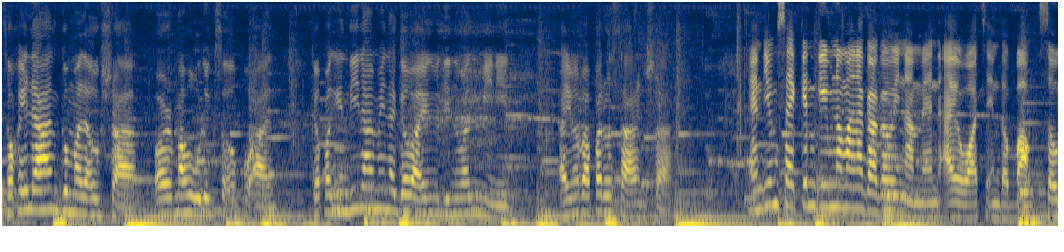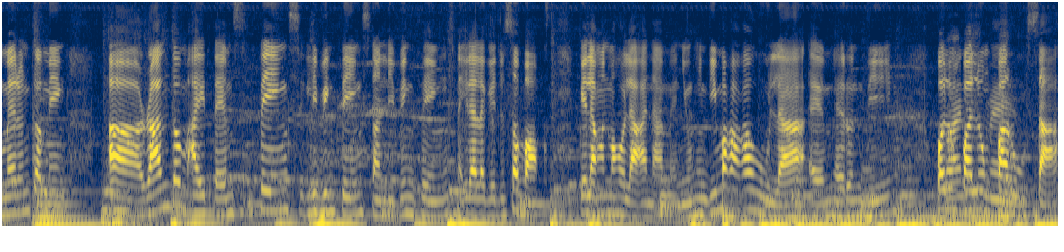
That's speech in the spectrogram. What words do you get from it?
So kailangan gumalaw siya or mahulog sa upuan. Kapag hindi namin nagawa yun within 1 minute, ay mapaparusahan siya. And yung second game naman na gagawin namin ay What's in the Box. So meron kaming ah, random items, things, living things, non-living things na ilalagay dun sa box. Kailangan mahulaan namin. Yung hindi makakahula, eh, meron din palong-palong parusa.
